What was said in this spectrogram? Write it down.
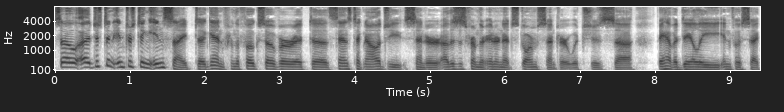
So, uh, just an interesting insight again from the folks over at uh, SANS Technology Center. Uh, this is from their Internet Storm Center, which is uh, they have a daily infosec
